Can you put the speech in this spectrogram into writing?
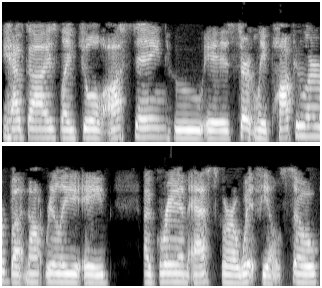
You have guys like Joel Osteen, who is certainly popular, but not really a, a Graham-esque or a Whitefield. So,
